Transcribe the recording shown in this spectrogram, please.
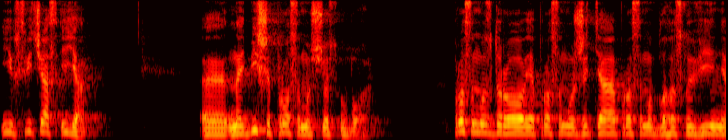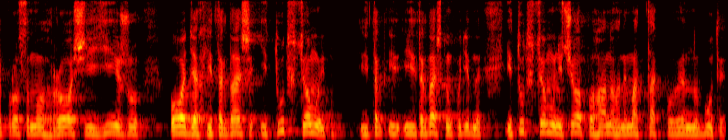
і в свій час, і я е, найбільше просимо щось у Бога. Просимо здоров'я, просимо життя, просимо благословіння, просимо гроші, їжу, одяг і так далі. І тут в цьому, і так, і, і так далі, тому подібне. І тут в цьому нічого поганого нема, так повинно бути.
